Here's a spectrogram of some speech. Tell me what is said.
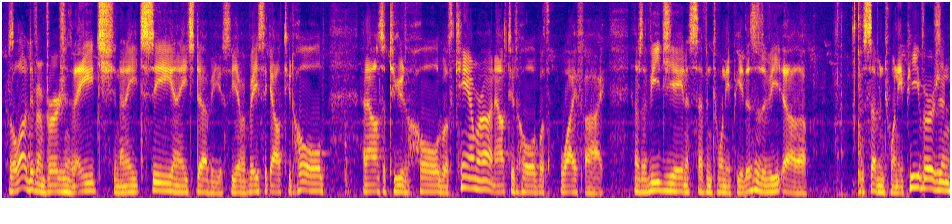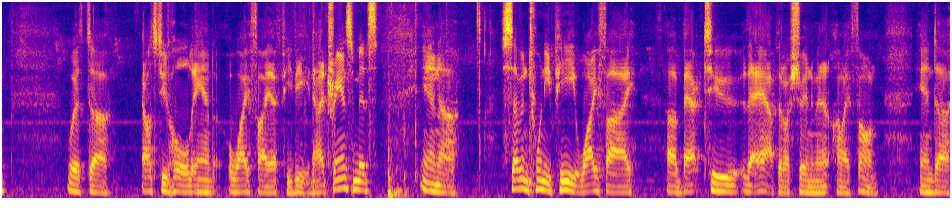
there's a lot of different versions, an H and an HC and an HW. So you have a basic altitude hold, an altitude hold with camera, an altitude hold with Wi-Fi. And there's a VGA and a 720p. This is a v, uh, the 720p version with uh, altitude hold and Wi-Fi FPV. Now it transmits in uh, 720p Wi-Fi uh, back to the app that I'll show you in a minute on my phone. And uh,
